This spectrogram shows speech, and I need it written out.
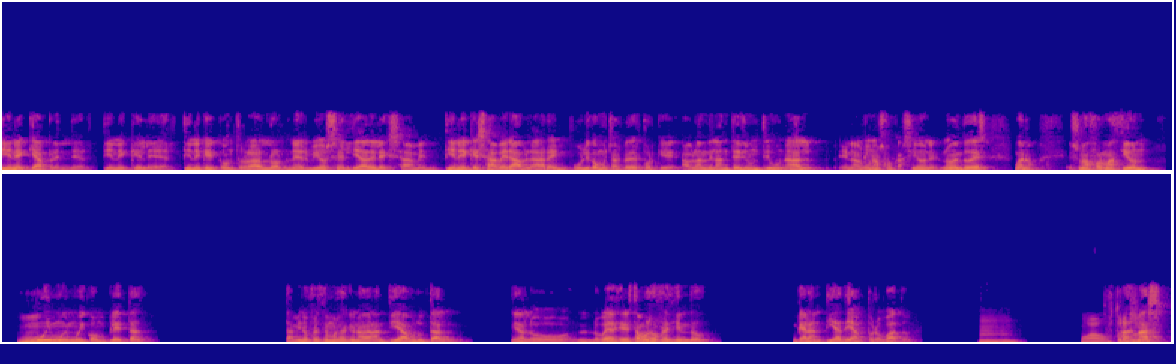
tiene que aprender, tiene que leer, tiene que controlar los nervios el día del examen, tiene que saber hablar en público muchas veces porque hablan delante de un tribunal en algunas ocasiones, ¿no? Entonces, bueno, es una formación muy, muy, muy completa. También ofrecemos aquí una garantía brutal. Mira, lo, lo voy a decir. Estamos ofreciendo garantía de aprobado. Wow. Ostras. Además,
